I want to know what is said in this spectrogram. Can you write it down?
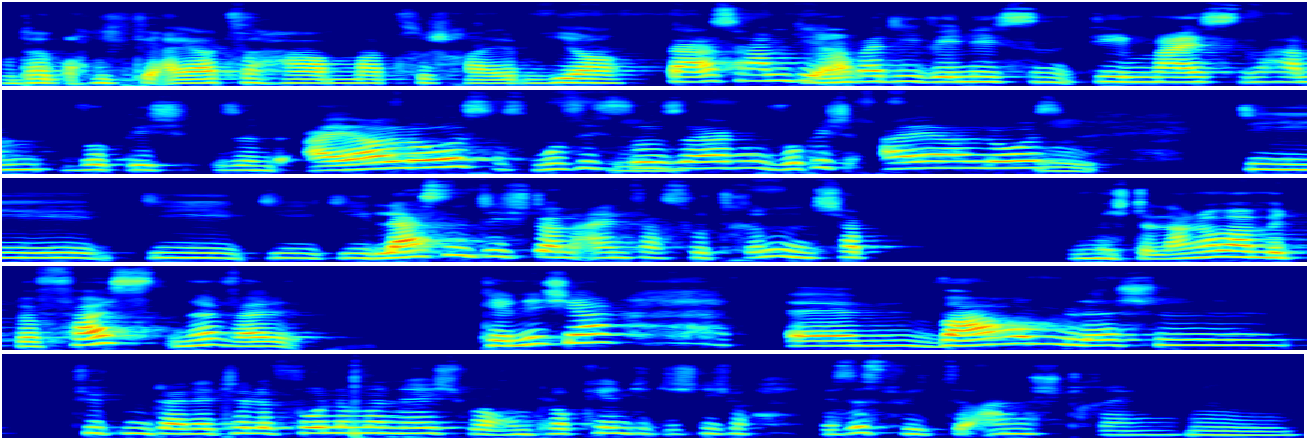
Und dann auch nicht die Eier zu haben, mal zu schreiben, hier, Das haben die Ja. aber die wenigsten, die meisten haben wirklich, sind eierlos, das muss ich so Mhm. sagen, wirklich eierlos. Mhm. Die, die, die, die lassen dich dann einfach so drin. Ich habe mich da lange mal mit befasst, ne, weil kenne ich ja. Ähm, warum löschen Typen deine Telefonnummer nicht? Warum blockieren die dich nicht? Das ist viel zu anstrengend. hm,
